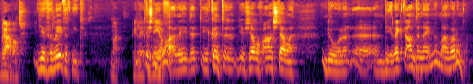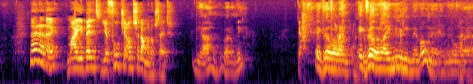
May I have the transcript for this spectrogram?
Brabants. Je verleert het niet. Nou, je leert het is het niet niet af. waar. Je, dat- je kunt jezelf aanstellen door een, een dialect aan te nemen, maar waarom? Nee, nee, nee. Maar je, bent, je voelt je Amsterdammer nog steeds. Ja, waarom niet? Ja. Ik, wil alleen, ik wil er alleen nu niet meer wonen. Ik bedoel, eh,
